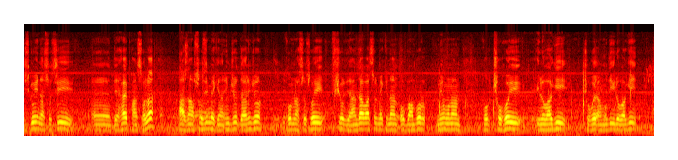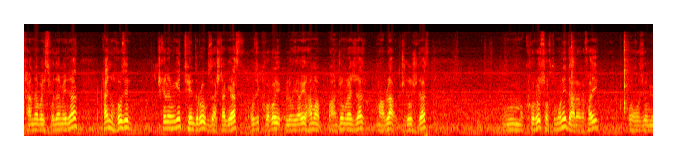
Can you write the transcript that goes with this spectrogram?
изгоҳи насосии деҳаи панҷсола аз навсозӣ мекунанд. Инҷо дар инҷо хоб насосҳои фишордиҳанда васл мекунанд обанбор мемонанд. Хоб чоҳҳои иловагӣ чоҳҳои амудии иловагӣ канда ба истифода медиҳанд. Ҳайн ҳозир чӣ хеле мегӯем тендерҳо гузаштагӣ аст ҳозир корҳои лоиҳави ҳама ба анҷом расидааст маблағ ҷудо шудааст корҳои сохтмонӣ дар арафаи оғозёбӣ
